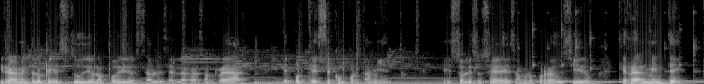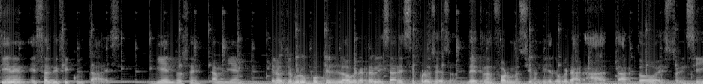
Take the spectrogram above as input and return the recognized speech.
y realmente lo que el estudio no ha podido establecer la razón real de por qué este comportamiento. Esto le sucede, es un grupo reducido que realmente tienen esas dificultades, viéndose también que el otro grupo que logre realizar este proceso de transformación y de lograr adaptar todo esto en sí,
